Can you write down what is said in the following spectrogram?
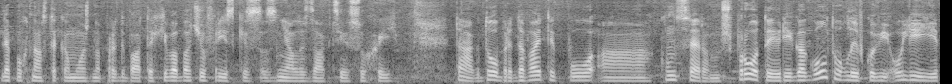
Для пухнастика можна придбати. Хіба бачу, фріскіс зняли з акції сухий. Так, добре, давайте по а, консервам. Шпроти Ріга Голд у оливковій олії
